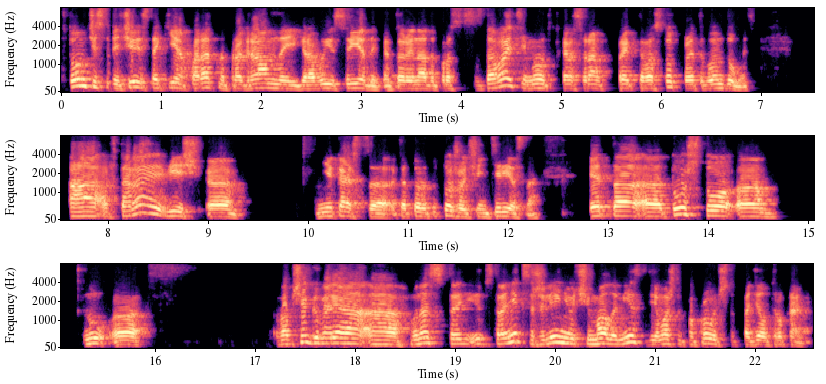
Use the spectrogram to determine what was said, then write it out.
в том числе через такие аппаратно-программные игровые среды, которые надо просто создавать, и мы вот как раз в рамках проекта «Восток» про это будем думать. А вторая вещь, э, мне кажется, которая тут тоже очень интересна, это э, то, что ну, Вообще говоря, а, у нас в стране, к сожалению, очень мало мест, где можно попробовать что-то поделать руками.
